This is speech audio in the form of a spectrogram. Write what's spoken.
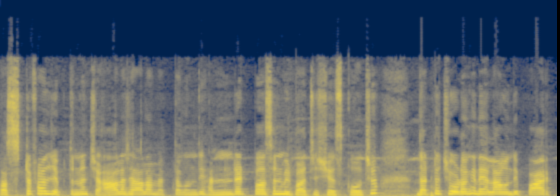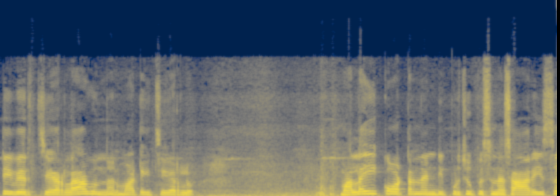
ఫస్ట్ ఆఫ్ ఆల్ చెప్తున్నాను చాలా చాలా మెత్తగా ఉంది హండ్రెడ్ పర్సెంట్ మీరు పర్చేస్ చేసుకోవచ్చు. దట్టు చూడగానే ఎలా ఉంది? పార్టీ వేర్ చీరలాగా ఉందన్నమాట ఈ చీరలు మలై కాటన్ అండి. ఇప్పుడు చూపిస్తున్న శారీస్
